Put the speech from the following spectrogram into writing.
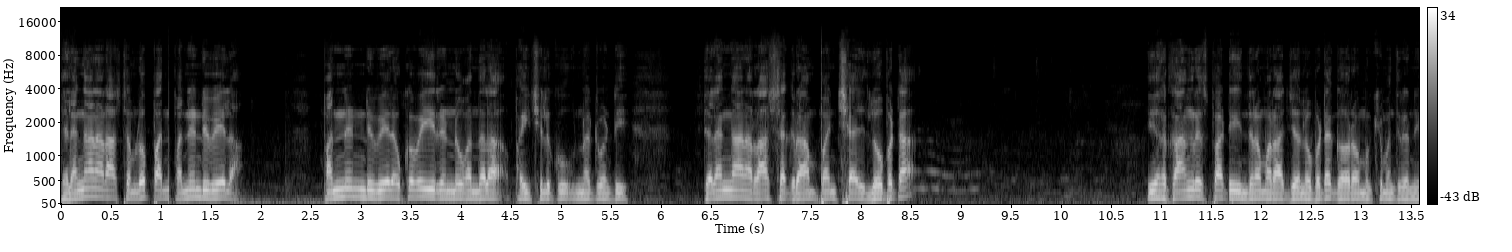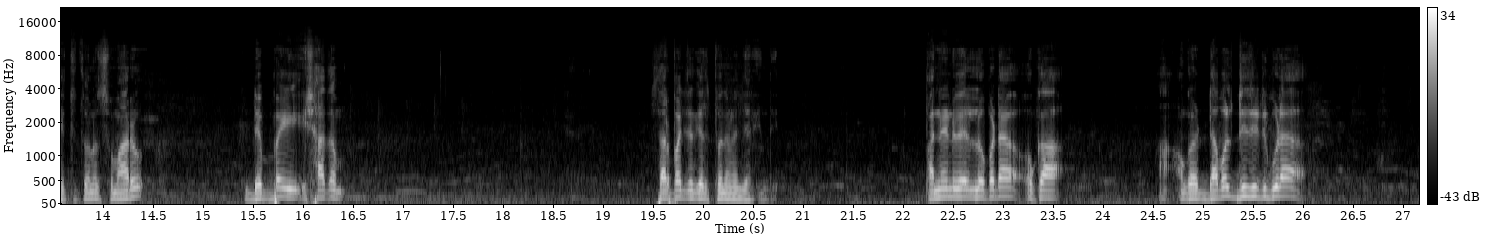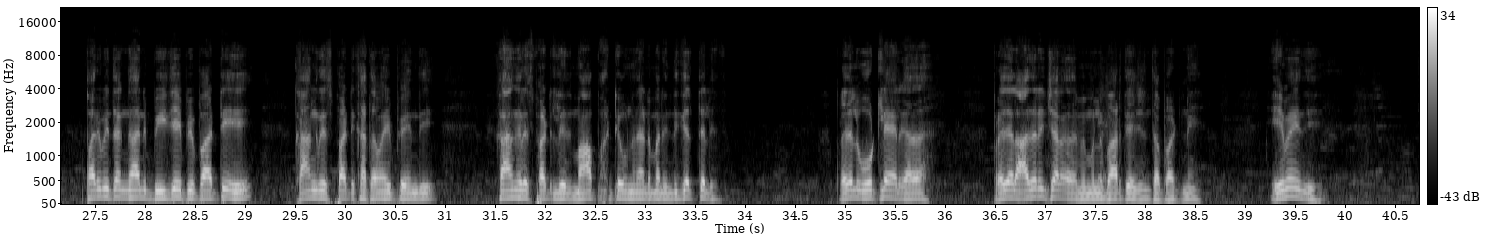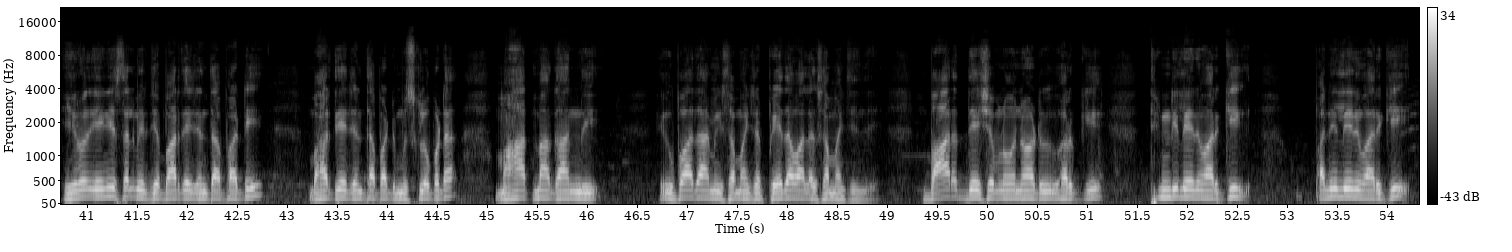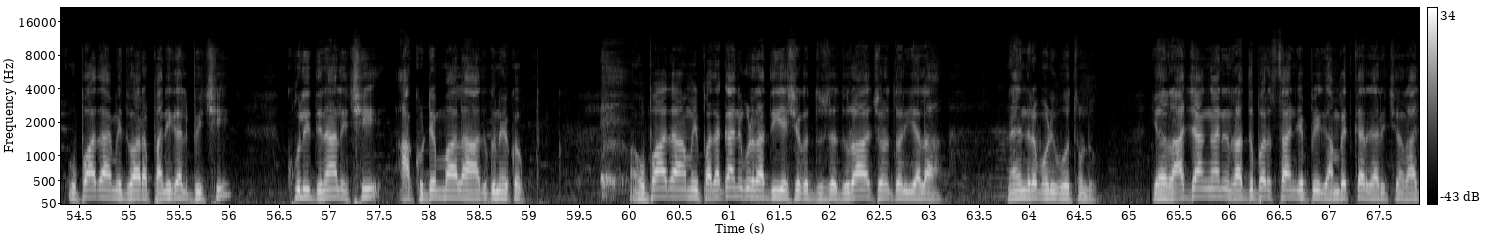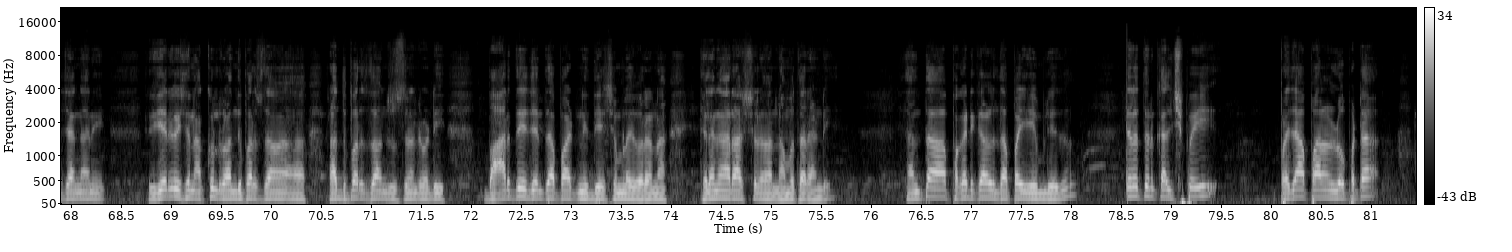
తెలంగాణ రాష్ట్రంలో పన్ పన్నెండు వేల పన్నెండు వేల ఒక వెయ్యి రెండు వందల పైచిలకు ఉన్నటువంటి తెలంగాణ రాష్ట్ర గ్రామ పంచాయతీ లోపట ఇలా కాంగ్రెస్ పార్టీ ఇందిరమ్మ రాజ్యం లోపల గౌరవ ముఖ్యమంత్రి నేతృత్వంలో సుమారు డెబ్బై శాతం సర్పంచ్ గెలుపొందడం జరిగింది. పన్నెండు వేల లోపల ఒక ఒక డబుల్ డిజిట్ కూడా పరిమితం కానీ బీజేపీ పార్టీ కాంగ్రెస్ పార్టీ అయిపోయింది కాంగ్రెస్ పార్టీ లేదు మా పార్టీ ఉన్నదంటే మరి ఎందుకు గెలుతలేదు ప్రజలు ఓట్లేయాలి కదా. ప్రజలు ఆదరించాలి కదా మిమ్మల్ని భారతీయ జనతా పార్టీని. ఏమైంది? ఈరోజు ఏం చేస్తారు మీరు జ- భారతీయ జనతా పార్టీ? భారతీయ జనతా పార్టీ ముసుగులోపట మహాత్మా గాంధీ ఈ ఉపాధి హామీకి సంబంధించిన పేదవాళ్ళకి సంబంధించింది. భారతదేశంలో ఉన్న వారికి తిండి లేని వారికి పని లేని వారికి ఉపాధి హామీ ద్వారా పని కల్పించి కూలి దినాలు ఇచ్చి ఆ కుటుంబాలు ఆదుకునే ఒక ఉపాధి హామీ పథకాన్ని కూడా రద్దు చేసే ఒక దుస దురాలోచనతో ఇలా నరేంద్ర మోడీ పోతుండు. ఇలా రాజ్యాంగాన్ని రద్దుపరుస్తా అని చెప్పి అంబేద్కర్ గారు ఇచ్చిన రాజ్యాంగాన్ని రిజర్వేషన్ హక్కులు రద్దుపరుస్తా రద్దుపరుస్తామని చూస్తున్నటువంటి భారతీయ జనతా పార్టీని దేశంలో ఎవరైనా తెలంగాణ రాష్ట్రంలో నమ్ముతారండి అంతా పగటికాళ్ళు తప్ప ఏం లేదు. ప్రజలతో కలిసిపోయి ప్రజాపాలన లోపట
